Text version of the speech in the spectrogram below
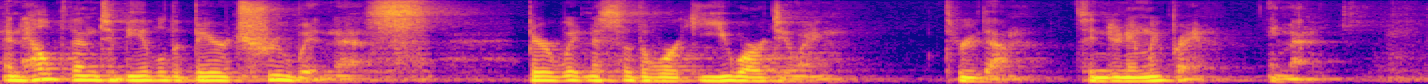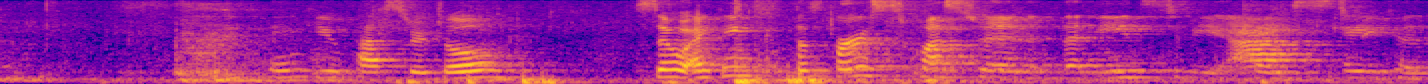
and help them to be able to bear true witness, bear witness of the work you are doing through them. It's in your name we pray. Amen. Thank you, Pastor Joel. So I think the first question that needs to be asked, because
